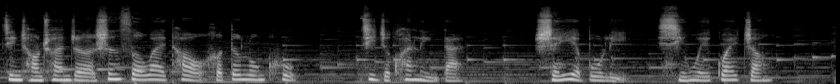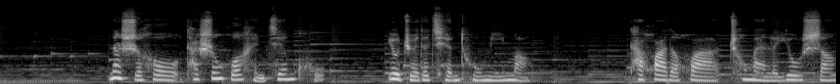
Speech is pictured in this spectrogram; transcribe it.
经常穿着深色外套和灯笼裤，系着宽领带，谁也不理，行为乖张。那时候他生活很艰苦，又觉得前途迷茫。他画的画充满了忧伤，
